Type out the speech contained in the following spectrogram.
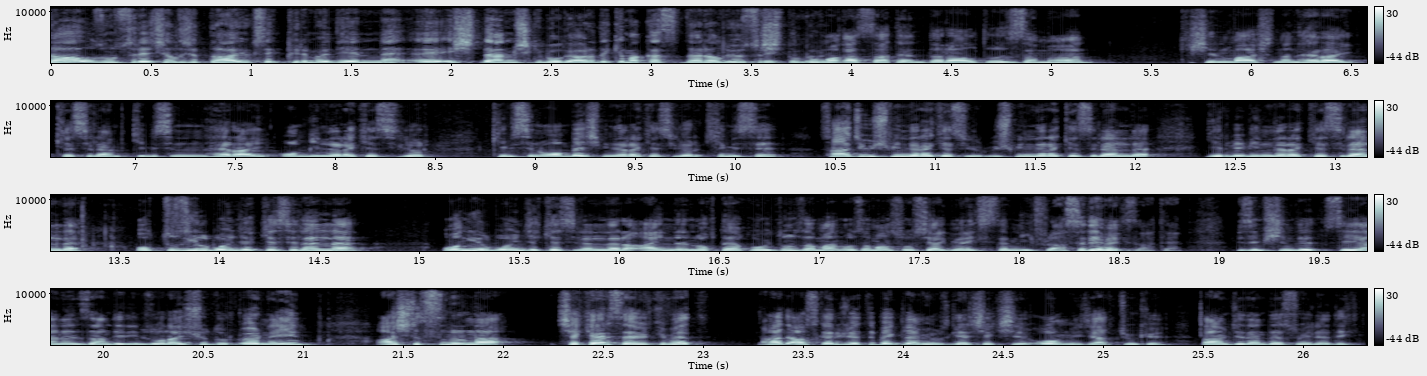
daha uzun süre çalışıp daha yüksek prim ödeyenine e, eşitlenmiş gibi oluyor. Aradaki makas daralıyor sürekli. İşte bu olarak. makas zaten daraldığı zaman kişinin maaşından her ay kesilen, kimisinin her ay 10 bin lira kesiliyor, kimisinin 15 bin lira kesiliyor, kimisi sadece 3 bin lira kesiyor. 3 bin lira kesilenle, 20 bin lira kesilenle, 30 yıl boyunca kesilenle 10 yıl boyunca kesilenleri aynı noktaya koyduğun zaman o zaman sosyal güvenlik sisteminin iflası demek zaten. Bizim şimdi seyyanen zam dediğimiz olay şudur. Örneğin açlık sınırına çekerse hükümet Hadi asgari ücreti beklemiyoruz. Gerçekçi olmayacak çünkü daha önceden de söyledik.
